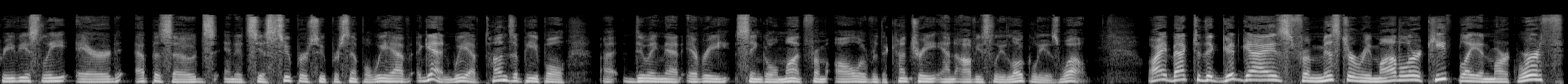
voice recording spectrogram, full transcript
previously aired episodes and it's just super super simple we have again we have tons of people uh, doing that every single month from all over the country and obviously locally as well all right, back to the good guys from Mr. Remodeler, Keith Blay and Mark Worth.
